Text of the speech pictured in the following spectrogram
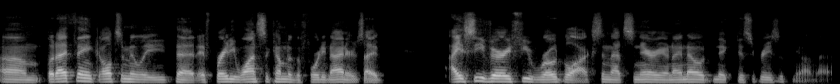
Um, but I think ultimately that if Brady wants to come to the 49ers, I I see very few roadblocks in that scenario. And I know Nick disagrees with me on that.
